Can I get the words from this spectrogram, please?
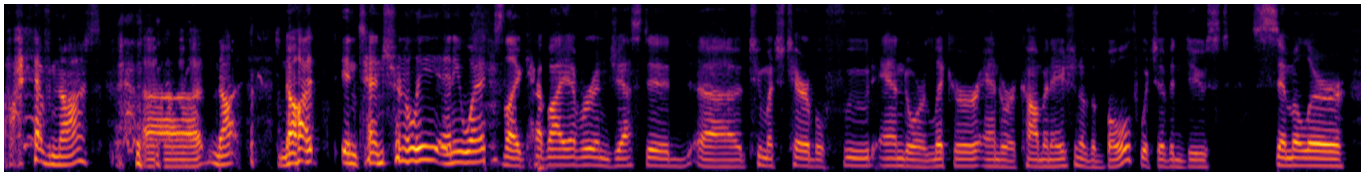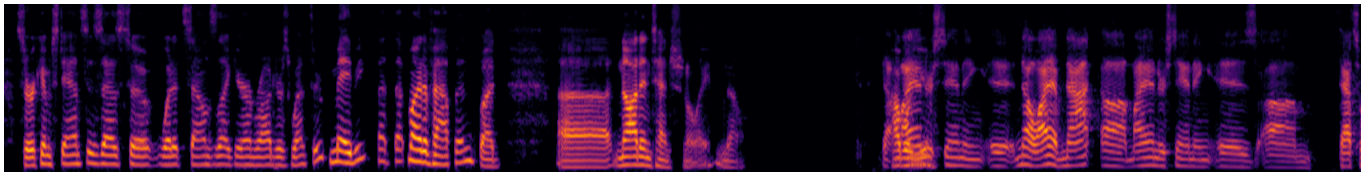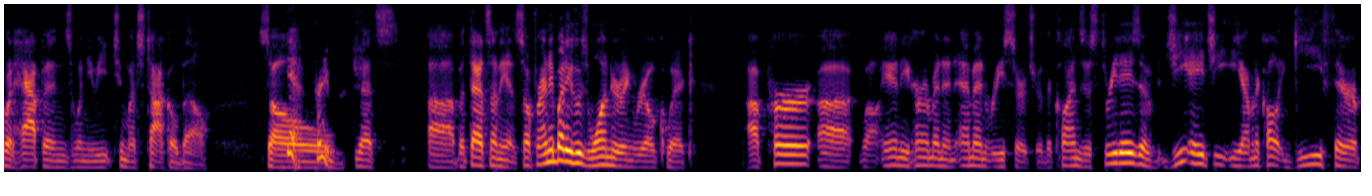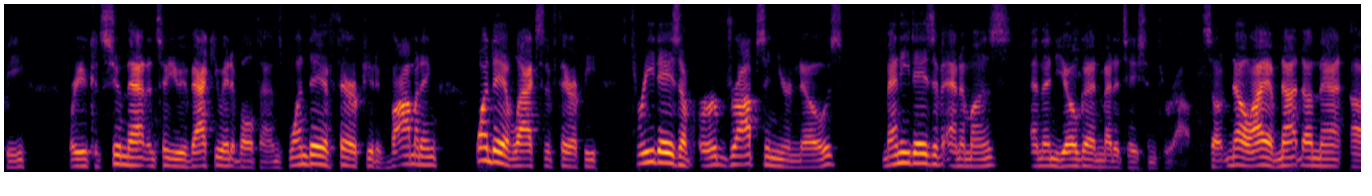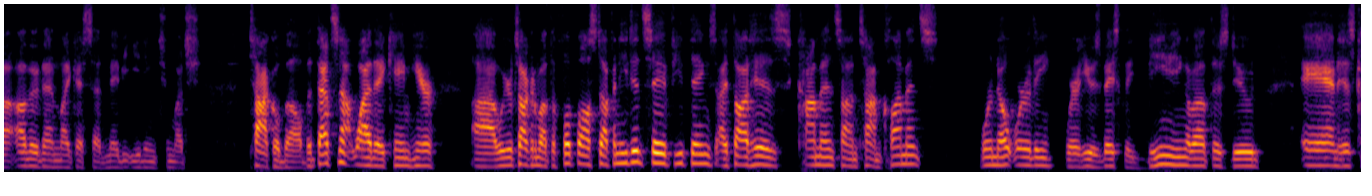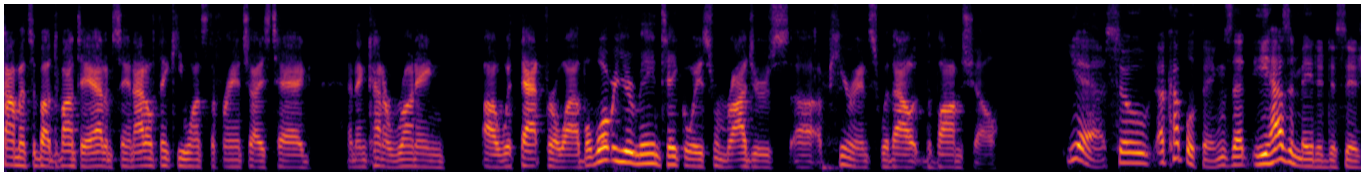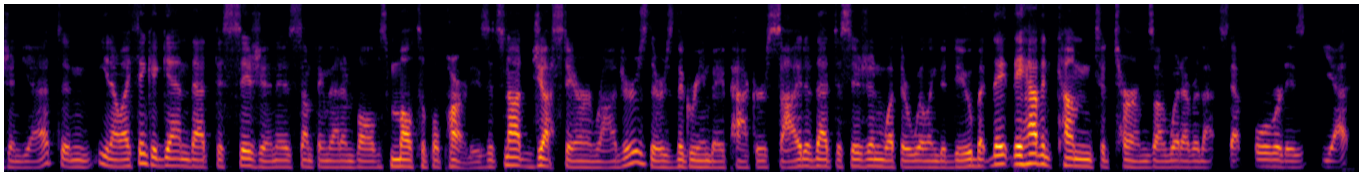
I have not. Uh, not not intentionally anyways like have i ever ingested uh, too much terrible food and or liquor and or a combination of the both which have induced similar circumstances as to what it sounds like aaron rodgers went through maybe that that might have happened but uh, not intentionally no yeah, my understanding is, no, I have not. Uh, my understanding is um, that's what happens when you eat too much Taco Bell. So yeah, that's uh, but that's on the end. So for anybody who's wondering, real quick, uh, per uh, well, Andy Herman, an MN researcher, the cleanse is three days of GHEE. I'm going to call it GHEE therapy, where you consume that until you evacuate at both ends. One day of therapeutic vomiting, one day of laxative therapy, three days of herb drops in your nose, many days of enemas, and then yoga and meditation throughout. So no, I have not done that uh, other than like I said, maybe eating too much Taco Bell, but that's not why they came here. Uh, we were talking about the football stuff, and he did say a few things. I thought his comments on Tom Clements were noteworthy, where he was basically beaming about this dude, and his comments about Davante Adams saying, "I don't think he wants the franchise tag," and then kind of running uh, with that for a while. But what were your main takeaways from Rodgers' uh, appearance without the bombshell? Yeah, so a couple things that he hasn't made a decision yet. And, you know, I think again, that decision is something that involves multiple parties. It's not just Aaron Rodgers. There's the Green Bay Packers side of that decision, what they're willing to do, but they, they haven't come to terms on whatever that step forward is yet.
